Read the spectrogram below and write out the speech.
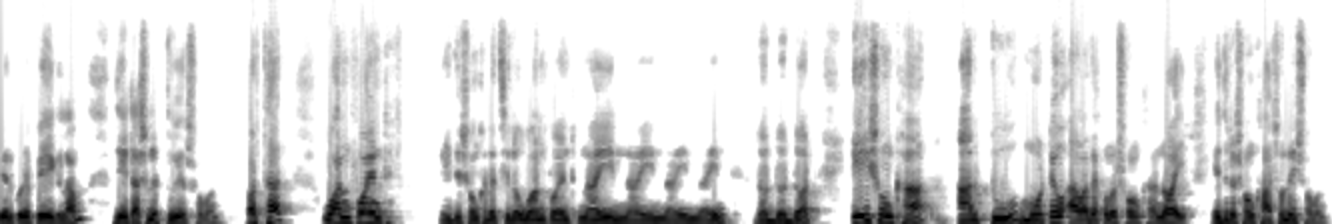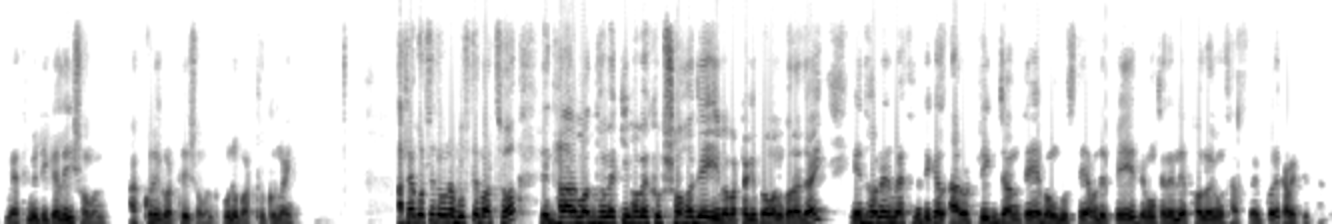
বের করে পেয়ে গেলাম যে এটা আসলে টু এর সমান। অর্থাৎ ওয়ান পয়েন্ট এই যে সংখ্যাটা ছিল one point nine nine nine nine dot dot dot এই সংখ্যা আর টু মোটেও আলাদা কোনো সংখ্যা নয়। এই দুটো সংখ্যা আসলেই সমান ম্যাথমেটিক্যালি সমান, আক্ষরিক অর্থেই সমান, কোনো পার্থক্য নাই। আশা করছি তোমরা বুঝতে পারছ যে ধারার মাধ্যমে কীভাবে খুব সহজে এই ব্যাপারটাকে প্রমাণ করা যায়। এ ধরনের ম্যাথমেটিক্যাল আরও ট্রিক জানতে এবং বুঝতে আমাদের পেজ এবং চ্যানেলে ফলো এবং সাবস্ক্রাইব করে কানেক্টেড থাকো।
